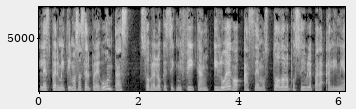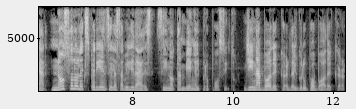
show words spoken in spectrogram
Les permitimos hacer preguntas sobre lo que significan y luego hacemos todo lo posible para alinear no solo la experiencia y las habilidades, sino también el propósito. Gina Bodeker del grupo Bodeker.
